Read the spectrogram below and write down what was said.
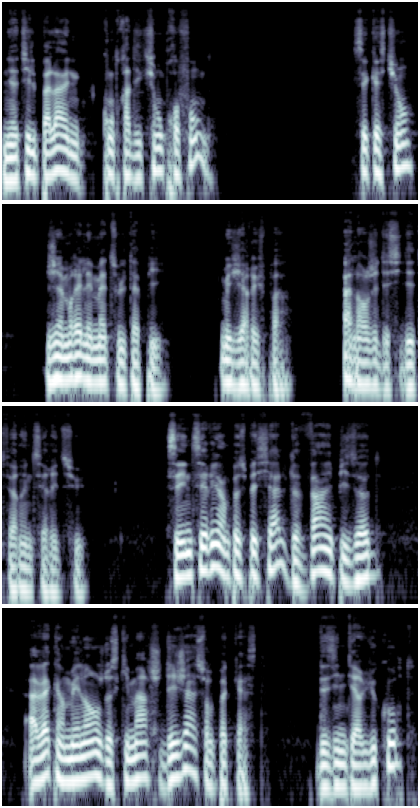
N'y a-t-il pas là une contradiction profonde? Ces questions, j'aimerais les mettre sous le tapis, mais j'y arrive pas. Alors j'ai décidé de faire une série dessus. C'est une série un peu spéciale de 20 épisodes avec un mélange de ce qui marche déjà sur le podcast, des interviews courtes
